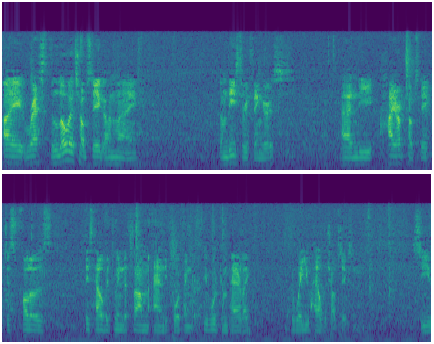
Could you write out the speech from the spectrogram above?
I rest the lower chopstick on my on these three fingers, and the higher up chopstick just follows is held between the thumb and the forefinger. People would compare like the way you held the chopsticks and see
